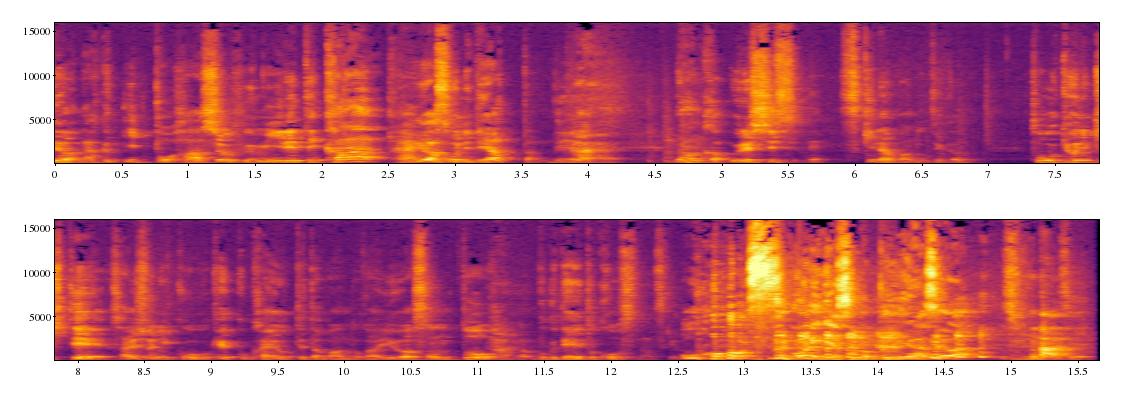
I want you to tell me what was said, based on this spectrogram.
ではなく一歩足を踏み入れてからはい。ユアソンに出会ったんで、はいはい。なんか嬉しいですよね。好きなバンドというか東京に来て最初にこう結構通ってたバンドがユアソンと、はい。僕デートコースなんですけど。おおすごいね その組み合わせは。そうなんですよ。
